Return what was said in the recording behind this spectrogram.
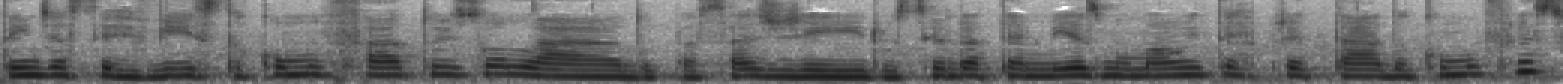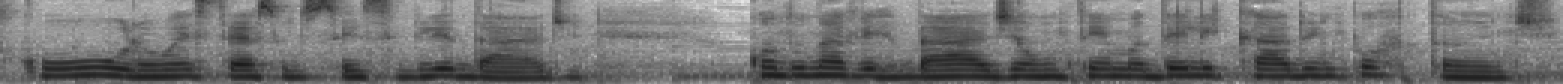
tende a ser vista como um fato isolado, passageiro, sendo até mesmo mal interpretada como frescura ou excesso de sensibilidade, quando na verdade é um tema delicado e importante,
